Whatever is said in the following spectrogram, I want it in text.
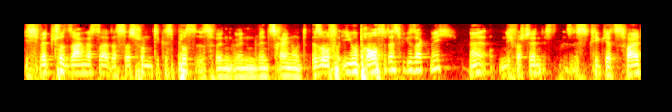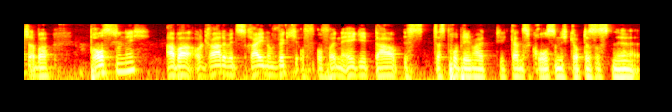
ich würde schon sagen, dass, da, dass das schon ein dickes Plus ist, wenn es wenn, rein und. Also auf EU brauchst du das, wie gesagt, nicht. Ne? Nicht verstehen, es klingt jetzt falsch, aber brauchst du nicht. Aber gerade wenn es rein und wirklich auf, auf NA geht, da ist das Problem halt ganz groß. Und ich glaube, dass es eine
